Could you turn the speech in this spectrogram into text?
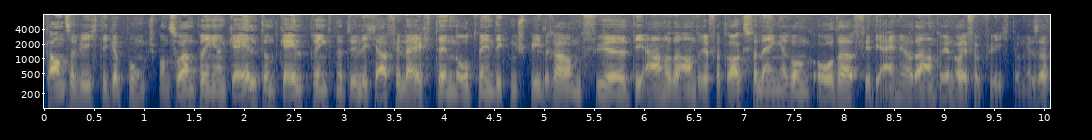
ganz ein wichtiger Punkt. Sponsoren bringen Geld und Geld bringt natürlich auch vielleicht den notwendigen Spielraum für die ein oder andere Vertragsverlängerung oder für die eine oder andere Neuverpflichtung. Also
